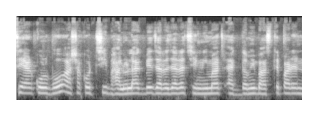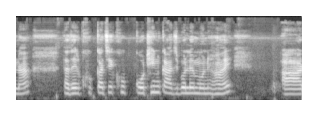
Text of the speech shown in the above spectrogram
শেয়ার করব। আশা করছি ভালো লাগবে। যারা যারা চিংড়ি মাছ একদমই বাঁচতে পারেন না, তাদের খুব কাছে খুব কঠিন কাজ বলে মনে হয়। আর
